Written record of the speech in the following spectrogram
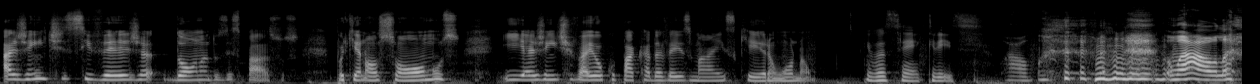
a gente se veja dona dos espaços, porque nós somos e a gente vai ocupar cada vez mais, queiram ou não. E você, Cris? Uau! uma aula.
